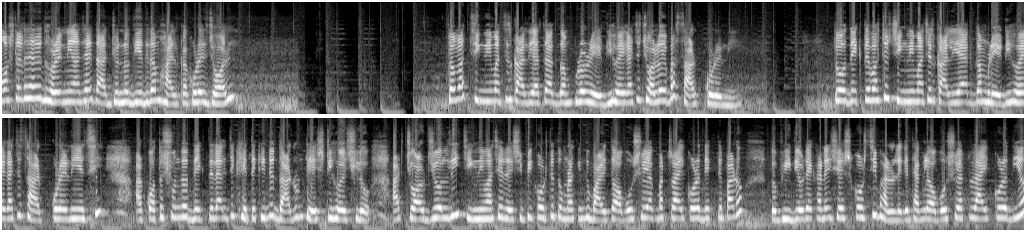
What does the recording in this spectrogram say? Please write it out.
মশলাটা যাতে ধরে নেওয়া যায়, তার জন্য দিয়ে দিলাম হালকা করে জল। তো আমার চিংড়ি মাছের কালিয়া তো একদম পুরো রেডি হয়ে গেছে। চলো এবার সার্ভ করে নিই। তো দেখতে পাচ্ছ চিংড়ি মাছের কালিয়া একদম রেডি হয়ে গেছে সার্ভ করে নিয়েছি। আর কত সুন্দর দেখতে লাগছে, খেতে কিন্তু দারুণ টেস্টি হয়েছিল। আর চটজলদি চিংড়ি মাছের রেসিপি করতে তোমরা কিন্তু বাড়িতে অবশ্যই একবার ট্রাই করে দেখতে পারো। তো ভিডিওটা এখানেই শেষ করছি। ভালো লেগে থাকলে অবশ্যই একটা লাইক করে দিও।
